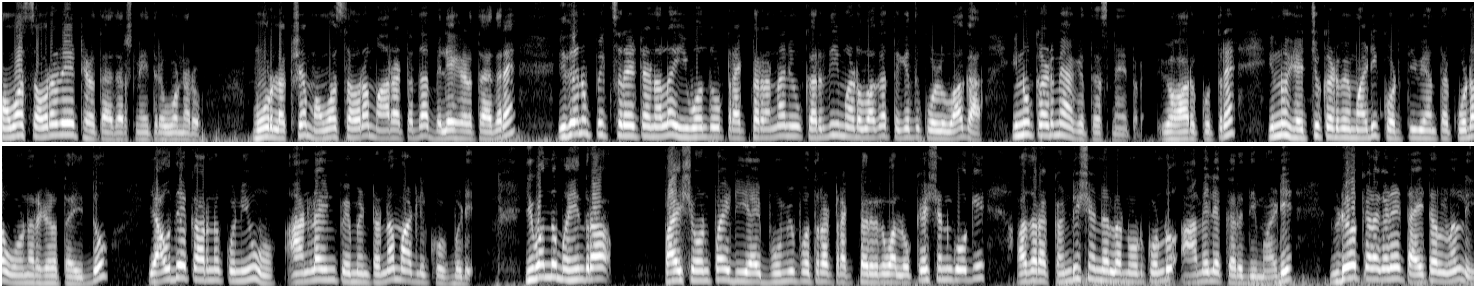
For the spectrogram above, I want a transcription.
ಮೂವತ್ತು ಸಾವಿರ ರೇಟ್ ಹೇಳ್ತಾ ಇದ್ದಾರೆ ಸ್ನೇಹಿತರೆ, ಓನರು. ಮೂರು ಲಕ್ಷ ಮೂವತ್ತು ಸಾವಿರ ಮಾರಾಟದ ಬೆಲೆ ಹೇಳ್ತಾ ಇದ್ದಾರೆ. ಇದೇನು ಫಿಕ್ಸ್ ರೇಟ್ ಏನಲ್ಲ ಈ ಒಂದು ಟ್ರ್ಯಾಕ್ಟರನ್ನು ನೀವು ಖರೀದಿ ಮಾಡುವಾಗ ತೆಗೆದುಕೊಳ್ಳುವಾಗ ಇನ್ನೂ ಕಡಿಮೆ ಆಗುತ್ತೆ ಸ್ನೇಹಿತರೆ. ವ್ಯವಹಾರ ಕೂತ್ರೆ ಇನ್ನೂ ಹೆಚ್ಚು ಕಡಿಮೆ ಮಾಡಿ ಕೊಡ್ತೀವಿ ಅಂತ ಕೂಡ ಓನರ್ ಹೇಳ್ತಾ ಇದ್ದು ಯಾವುದೇ ಕಾರಣಕ್ಕೂ ನೀವು ಆನ್ಲೈನ್ ಪೇಮೆಂಟನ್ನು ಮಾಡಲಿಕ್ಕೆ ಹೋಗಬೇಡಿ. ಈ ಒಂದು Mahindra five seven five D I Bhumiputra tractor ಇರುವ ಲೊಕೇಶನ್ಗೆ ಹೋಗಿ, ಅದರ ಕಂಡೀಷನ್ ಎಲ್ಲ ನೋಡಿಕೊಂಡು ಆಮೇಲೆ ಖರೀದಿ ಮಾಡಿ, ವಿಡಿಯೋ ಕೆಳಗಡೆ ಟೈಟಲ್ನಲ್ಲಿ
